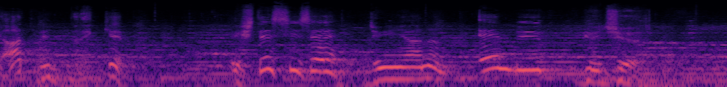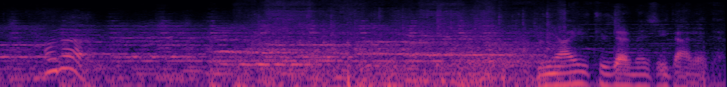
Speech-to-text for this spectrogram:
kağıt ve mürekkep. İşte size dünyanın en büyük gücü. Para. Dünyayı 300'ler meclisi idare eder.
